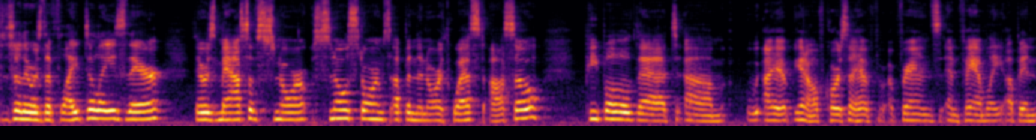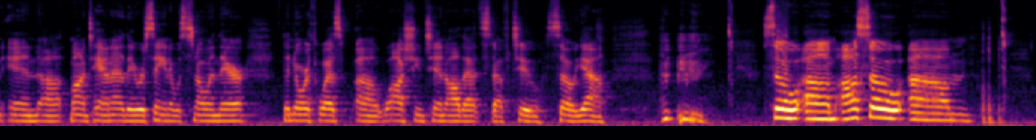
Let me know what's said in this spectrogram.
so there was the flight delays there. There was massive snor- snowstorms up in the Northwest also. people that um, I you know, of course, I have friends and family up in in uh, Montana. They were saying it was snowing there, the Northwest uh, Washington, all that stuff too. So yeah. so um, also um,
